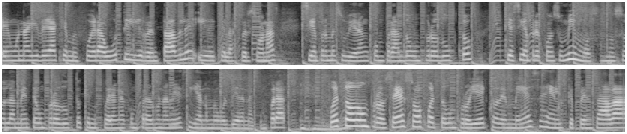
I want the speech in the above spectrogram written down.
en una idea que me fuera útil y rentable y de que las personas siempre me estuvieran comprando un producto que siempre consumimos, no solamente un producto que me fueran a comprar una vez y ya no me volvieran a comprar. Fue todo un proceso, fue todo un proyecto de meses en el que pensaba,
